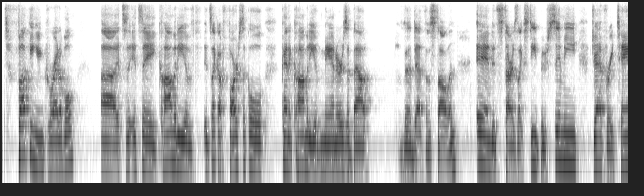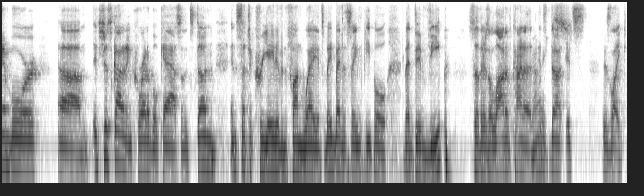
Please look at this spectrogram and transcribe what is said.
It's fucking incredible. Uh, it's it's a comedy of it's like a farcical kind of comedy of manners about the death of Stalin, and it stars like Steve Buscemi, Jeffrey Tambor. Um, it's just got an incredible cast, and it's done in such a creative and fun way. It's made by the same people that did Veep, so there's a lot of kind of it's Nice. done. It's there's like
